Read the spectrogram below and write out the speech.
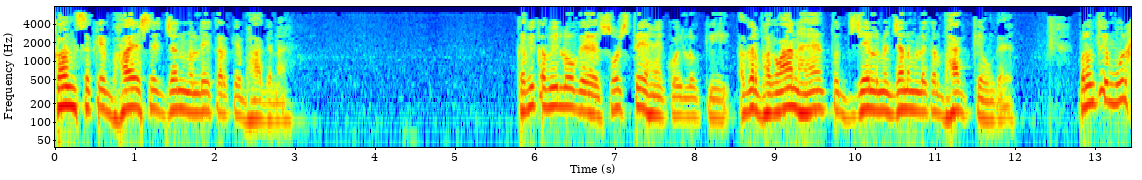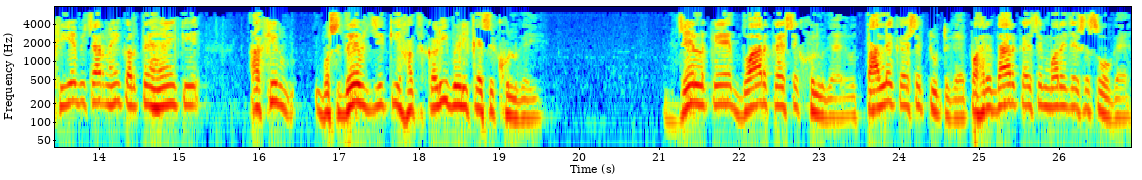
कंस के भय से जन्म लेकर के भागना है। कभी कभी लोग सोचते हैं कोई लोग कि अगर भगवान है तो जेल में जन्म लेकर भाग क्यों गए? परंतु ये मूर्ख ये विचार नहीं करते हैं कि आखिर वसुदेव जी की हथकड़ी बेड़ी कैसे खुल गई? जेल के द्वार कैसे खुल गए? ताले कैसे टूट गए? पहरेदार कैसे मरे जैसे सो गए?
